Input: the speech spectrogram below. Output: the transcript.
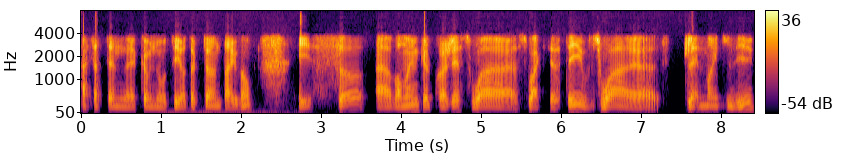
à certaines communautés autochtones, par exemple. Et ça, avant même que le projet soit soit accepté ou soit euh, pleinement étudié,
